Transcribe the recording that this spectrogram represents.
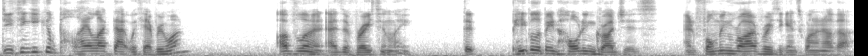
Do you think you can play like that with everyone? I've learned as of recently that people have been holding grudges and forming rivalries against one another.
